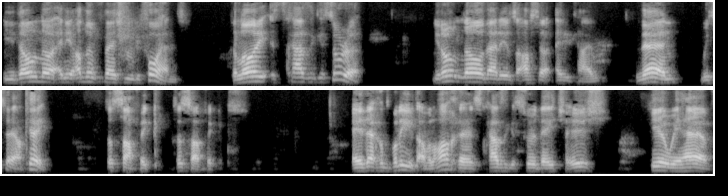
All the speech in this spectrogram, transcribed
you don't know any other information beforehand. The law is Chazik. You don't know that it's also any time. Then we say, okay, it's a suffix, it's a suffix. Eidech believed, Aval is Chazik Yisura Deicha Here we have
